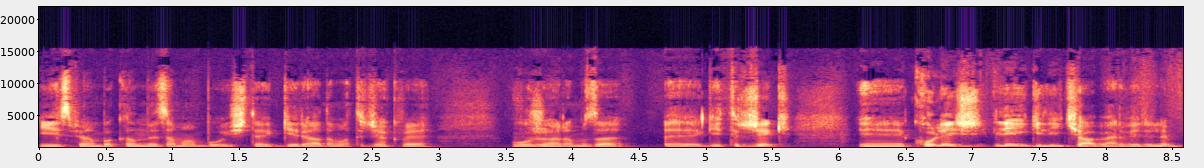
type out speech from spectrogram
ESPN bakalım ne zaman bu işte geri adım atacak ve Woj'u aramıza e, getirecek. E, kolej ile ilgili iki haber verelim.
